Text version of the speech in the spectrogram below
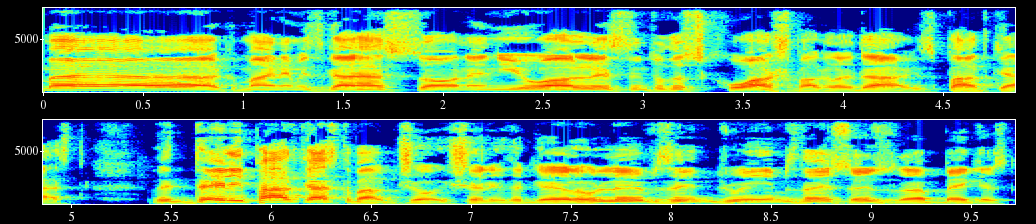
back. My name is Guy Hasson and you are listening to the Squashbuckler Diaries podcast, the daily podcast about Joy Shelley, the girl who lives in dreams. This is the biggest,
